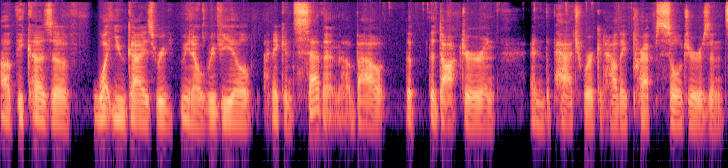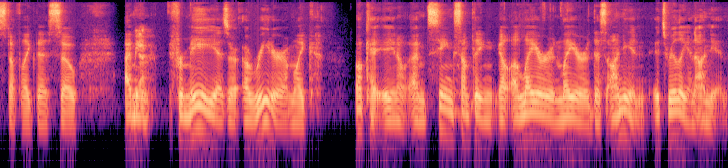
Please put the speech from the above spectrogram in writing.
uh, because of what you guys, re- you know, reveal, I think in seven about the, the doctor and, and the patchwork and how they prep soldiers and stuff like this. So, I mean, yeah. for me as a, a, reader, I'm like, okay, you know, I'm seeing something, a layer and layer of this onion. It's really an onion.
